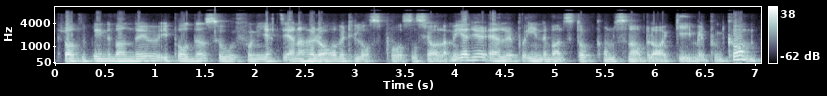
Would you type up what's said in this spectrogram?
prata på innebandy? I podden så får ni jättegärna höra av er till oss på sociala medier eller på innebandystockholm.gmail.com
